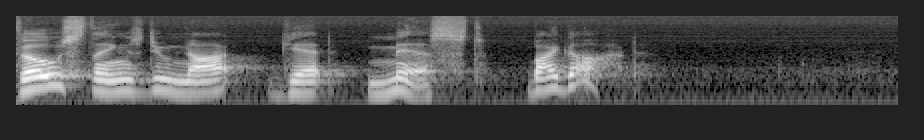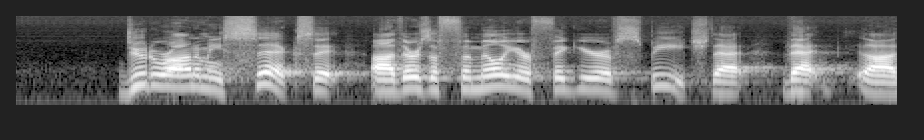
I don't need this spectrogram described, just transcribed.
Those things do not get missed by God. Deuteronomy 6, it, uh, there's a familiar figure of speech that, that uh,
